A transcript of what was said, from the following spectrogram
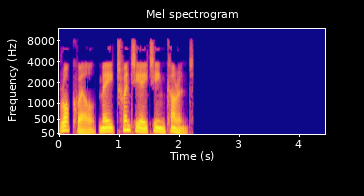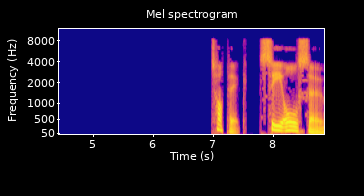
Rockwell May 2018 current Topic See also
